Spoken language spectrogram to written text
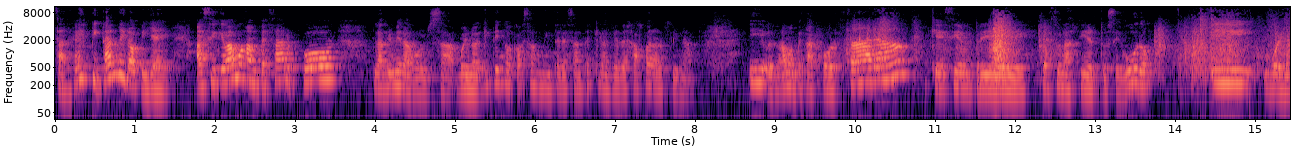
salgáis pitando y lo pilléis. Así que vamos a empezar por la primera bolsa. Bueno, aquí tengo cosas muy interesantes que las voy a dejar para el final. Y bueno, vamos a empezar por Zara, que siempre es un acierto seguro. Y bueno,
